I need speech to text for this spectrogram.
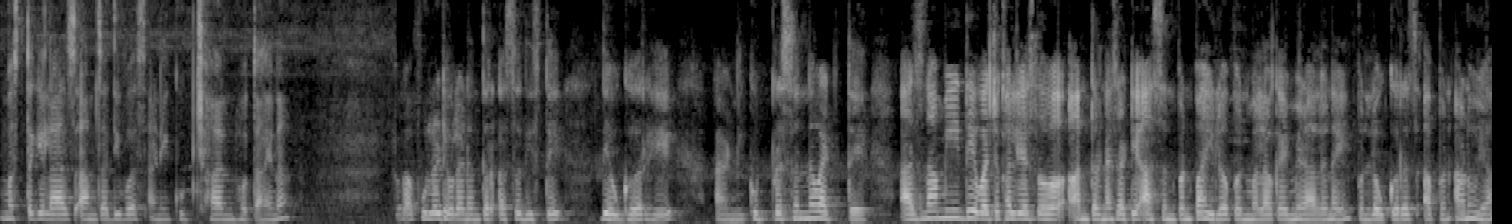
मस्त गेला आज आमचा दिवस आणि खूप छान होता आहे ना? बघा फुलं ठेवल्यानंतर असं दिसते देवघर हे. आणि खूप प्रसन्न वाटते आज ना मी देवाच्या खाली असं अंतरण्यासाठी आसन पण पाहिलं पण मला काही मिळालं नाही. पण लवकरच आपण आणूया.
